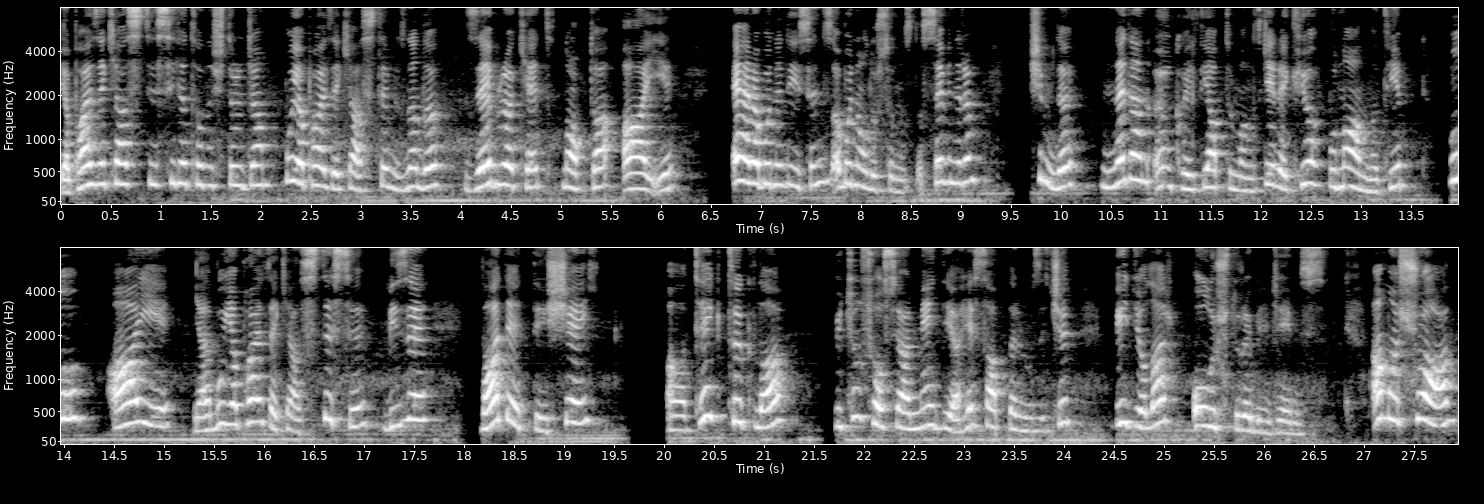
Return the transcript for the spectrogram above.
yapay zeka sitesiyle tanıştıracağım. Bu yapay zeka sitemizin adı zebracat.ai. Eğer abone değilseniz abone olursanız da sevinirim. Şimdi neden ön kayıt yaptırmanız gerekiyor bunu anlatayım. Bu AI yani bu yapay zeka sitesi bize vaat ettiği şey tek tıkla bütün sosyal medya hesaplarımız için videolar oluşturabileceğimiz. Ama şu an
